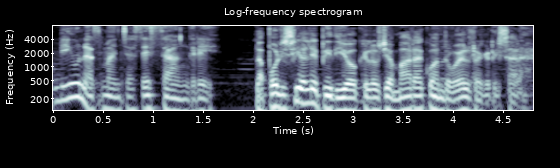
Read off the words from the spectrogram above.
Vi unas manchas de sangre. La policía le pidió que los llamara cuando él regresara.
